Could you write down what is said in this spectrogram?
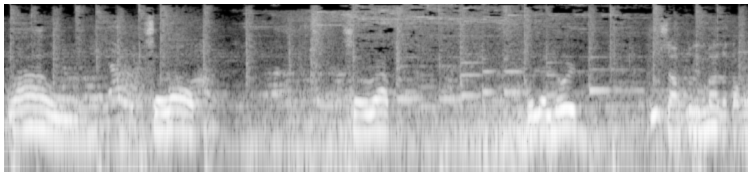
Wow! Sarap! Sarap! Bula Lord! Sakto yung balot ako.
